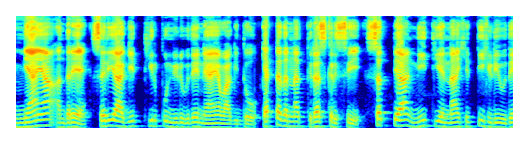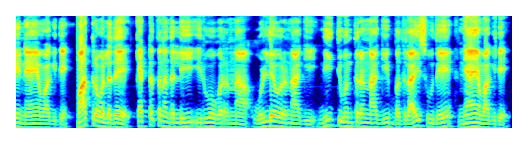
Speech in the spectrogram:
ನ್ಯಾಯ ಅಂದರೆ ಸರಿಯಾಗಿ ತೀರ್ಪು ನೀಡುವುದೇ ನ್ಯಾಯವಾಗಿದ್ದು, ಕೆಟ್ಟದನ್ನ ತಿರಸ್ಕರಿಸಿ ಸತ್ಯ ನೀತಿಯನ್ನ ಎತ್ತಿ ಹಿಡಿಯುವುದೇ ನ್ಯಾಯವಾಗಿದೆ. ಮಾತ್ರವಲ್ಲದೆ, ಕೆಟ್ಟತನದಲ್ಲಿ ಇರುವವರನ್ನ ಒಳ್ಳೆಯವರನ್ನಾಗಿ, ನೀತಿವಂತರನ್ನಾಗಿ ಬದಲಾಯಿಸುವುದೇ ನ್ಯಾಯವಾಗಿದೆ.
